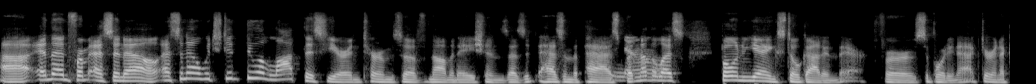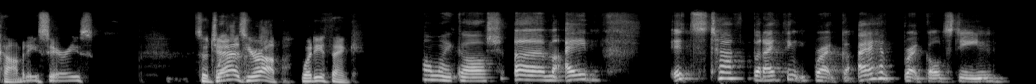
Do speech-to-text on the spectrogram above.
uh, and then from SNL, SNL, which didn't do a lot this year in terms of nominations as it has in the past, no. but nonetheless, Bowen Yang still got in there for supporting actor in a comedy series. So, Jazz, you're up. What do you think? Oh my gosh, um, I it's tough, but I think Brett. I have Brett Goldstein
